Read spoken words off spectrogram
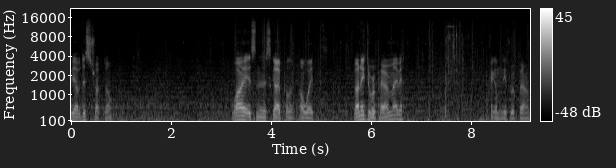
We have this truck though. Why isn't this guy pulling? Oh wait, do I need to repair him maybe? I think I'm gonna need to repair him.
